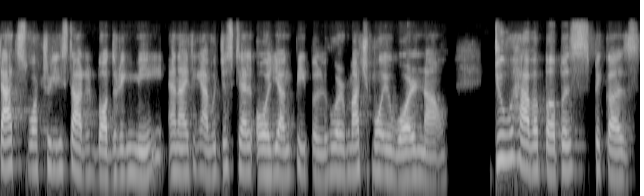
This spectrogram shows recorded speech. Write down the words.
that's what really started bothering me. And I think I would just tell all young people who are much more evolved now, do have a purpose because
